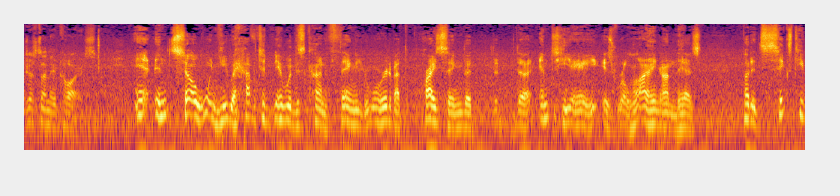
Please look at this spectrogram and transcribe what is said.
just on their cars. And, and, so when you have to deal with this kind of thing, you're worried about the pricing. That the, the, MTA is relying on this, but at 60%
